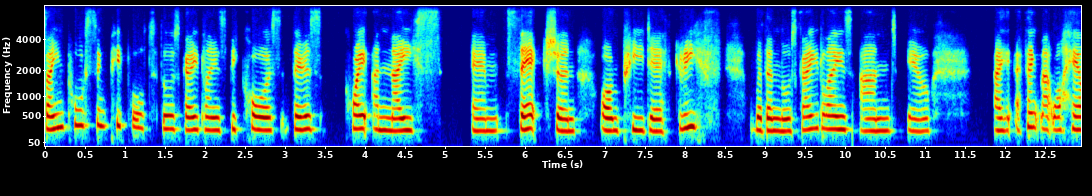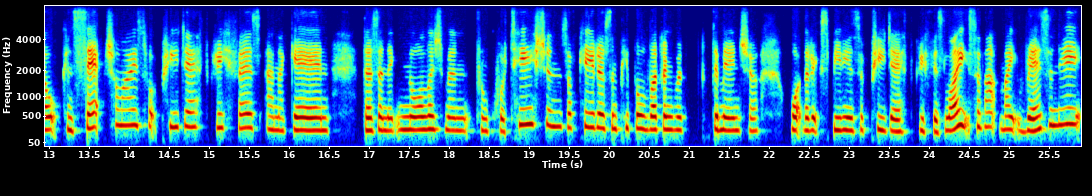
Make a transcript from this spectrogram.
signposting people to those guidelines because there's quite a nice um, section on pre death grief within those guidelines. And, you know, I, I think that will help conceptualize what pre death grief is. And again, there's an acknowledgement from quotations of carers and people living with dementia what their experience of pre death grief is like. So that might resonate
